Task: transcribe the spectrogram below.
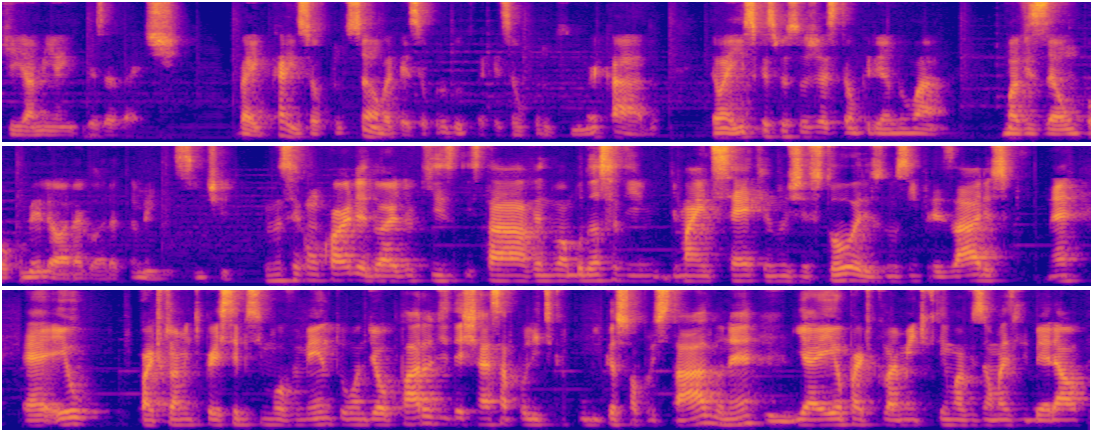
que a minha empresa veste, vai cair sua produção, vai cair seu produto, vai cair seu produto no mercado. Então é isso que as pessoas já estão criando uma uma visão um pouco melhor agora também nesse sentido. E você concorda, Eduardo, que está havendo uma mudança de, de mindset nos gestores, nos empresários, né? É, eu particularmente percebo esse movimento onde eu paro de deixar essa política pública só para o Estado, né? Uhum. E aí eu particularmente que tenho uma visão mais liberal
